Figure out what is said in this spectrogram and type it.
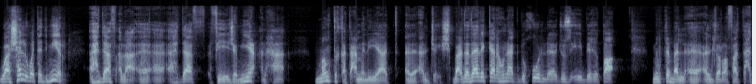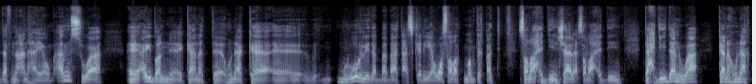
وشل وتدمير أهداف آه، آه، أهداف في جميع أنحاء منطقة عمليات الجيش. بعد ذلك كان هناك دخول جزئي بغطاء من قبل الجرافات تحدثنا عنها يوم أمس و أيضا كانت هناك مرور لدبابات عسكرية وصلت منطقة صلاح الدين شارع صلاح الدين تحديدا وكان هناك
